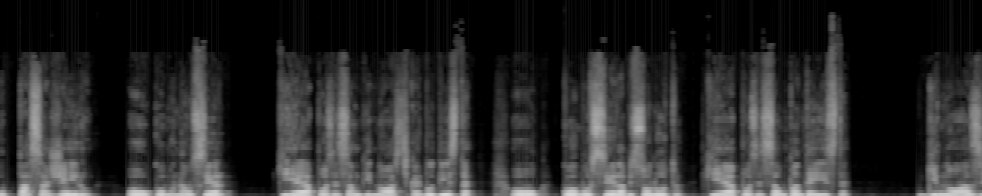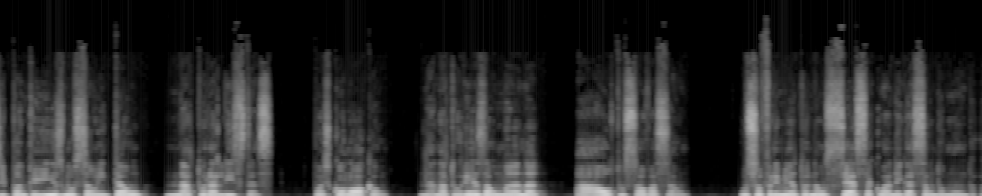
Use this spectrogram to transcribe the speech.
o passageiro, ou como não ser, que é a posição gnóstica e budista, ou como ser absoluto, que é a posição panteísta. Gnose e panteísmo são então naturalistas, pois colocam na natureza humana a autossalvação. O sofrimento não cessa com a negação do mundo,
